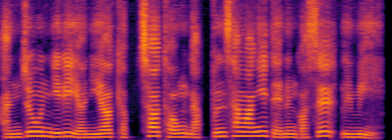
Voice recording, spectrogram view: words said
안 좋은 일이 연이어 겹쳐 더욱 나쁜 상황이 되는 것을 의미.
